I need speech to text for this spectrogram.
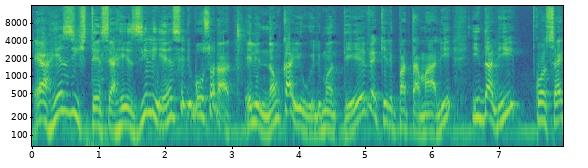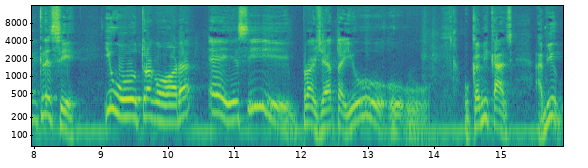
é a resistência, a resiliência de Bolsonaro. Ele não caiu, ele manteve aquele patamar ali e dali consegue crescer. E o outro agora é esse projeto aí, o, o, o, o Kamikaze. Amigo,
